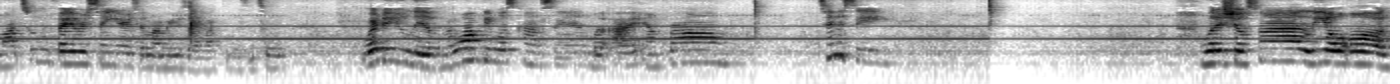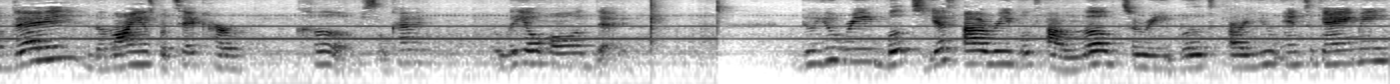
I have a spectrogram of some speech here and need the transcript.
my two favorite singers and my music I like to listen to. Where do you live? Milwaukee, Wisconsin, but I am from Tennessee. What is your sign? Leo all day. The lions protect her cubs, okay? Leo all day. Do you read books? Yes, I read books. I love to read books. Are you into gaming?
